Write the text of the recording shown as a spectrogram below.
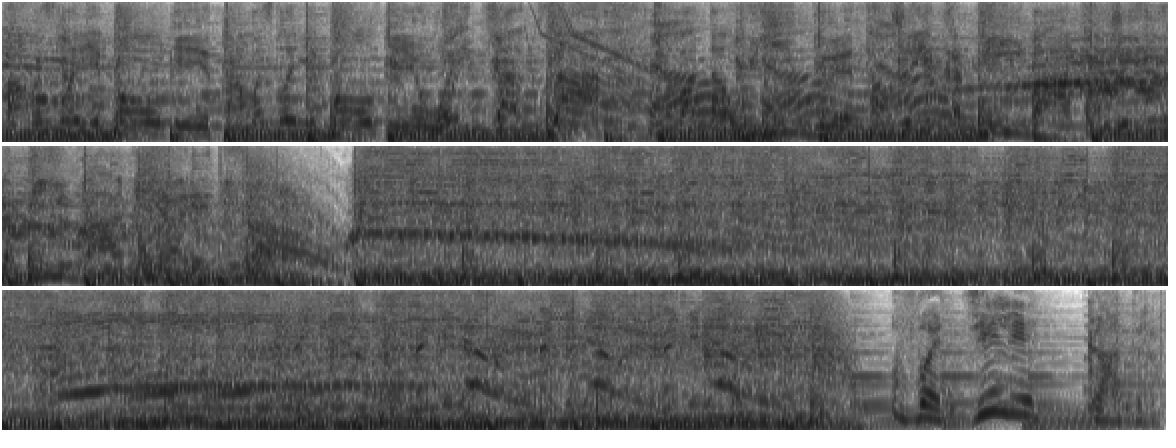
Там и злые волки, там и злые волки, ой, ца-ца В отделе кадров.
